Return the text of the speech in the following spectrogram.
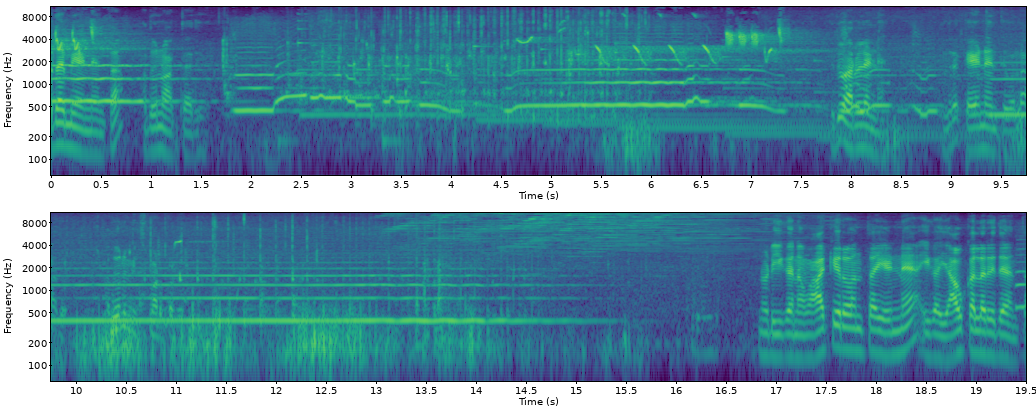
ಬಾದಾಮಿ ಎಣ್ಣೆ ಅಂತ ಅದನ್ನು ಹಾಕ್ತಾ ಇದೀವಿ. ಇದು ಹರಳೆಣ್ಣೆ ಅಂದರೆ ಕೈ ಎಣ್ಣೆ ಅಂತೀವಲ್ಲ ಅದು. ಅದನ್ನು ಮಿಕ್ಸ್ ಮಾಡ್ಕೊಳ್ಳಿ. ನೋಡಿ, ಈಗ ನಾವು ಹಾಕಿರೋವಂಥ ಎಣ್ಣೆ ಈಗ ಯಾವ ಕಲರ್ ಇದೆ ಅಂತ.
